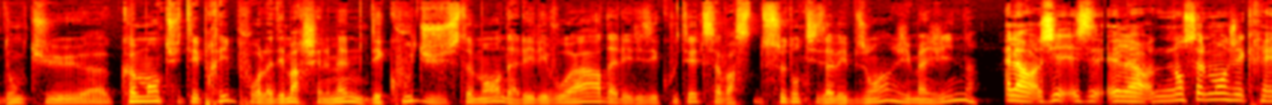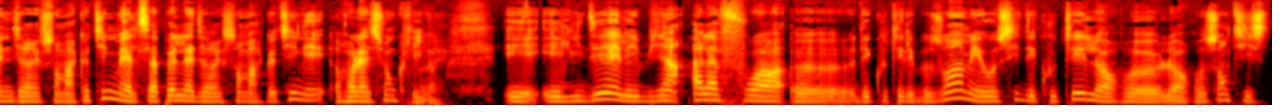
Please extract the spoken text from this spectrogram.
Donc, tu, euh, comment tu t'es pris pour la démarche elle-même d'écoute, justement, d'aller les voir, d'aller les écouter, de savoir ce dont ils avaient besoin, j'imagine? Alors, alors, non seulement j'ai créé une direction marketing, mais elle s'appelle la direction marketing et relations clients. Et, et l'idée, elle est bien à la fois euh, d'écouter les besoins, mais aussi d'écouter leurs leur euh, ressentis.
